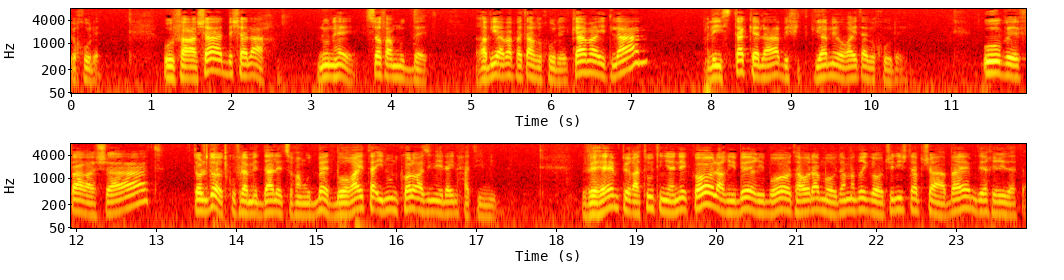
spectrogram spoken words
וכולי. ובפרשת בשלח, נ"ה, סוף עמוד ב', רבי אבא פתח וכולי, כמה יתלן להסתכלה בפתגמי אורייתא וכולי. ובפרשת תולדות, קל"ד, סוף עמוד ב', באורייתא אינון כל רזין אלין חתימין. והם פירטו את ענייני כל הריבי ריבועות העולמות והמדרגות שנשתבשה בהם דרך ירידתה.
